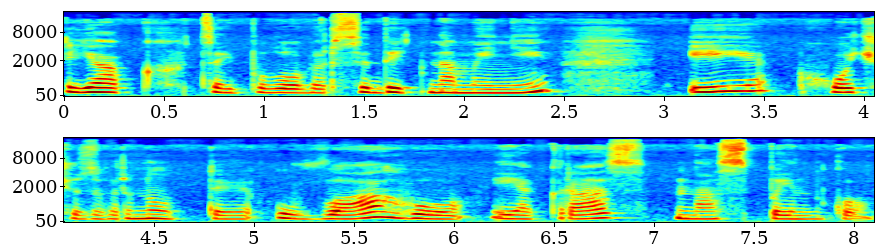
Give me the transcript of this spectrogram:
як цей пуловер сидить на мені. І хочу звернути увагу якраз на спинку.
